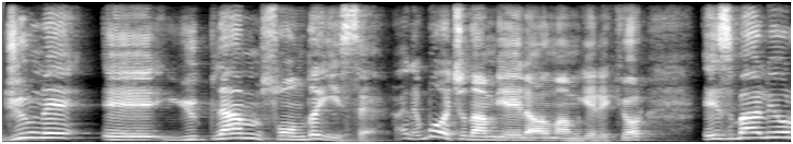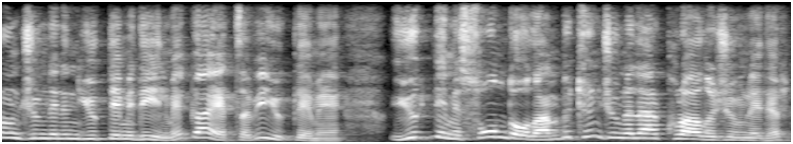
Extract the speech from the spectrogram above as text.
Cümle e, yüklem sonda ise hani bu açıdan bir ele almam gerekiyor. Ezberliyorum cümlenin yüklemi değil mi? Gayet tabii yüklemi. Yüklemi sonda olan bütün cümleler kurallı cümledir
